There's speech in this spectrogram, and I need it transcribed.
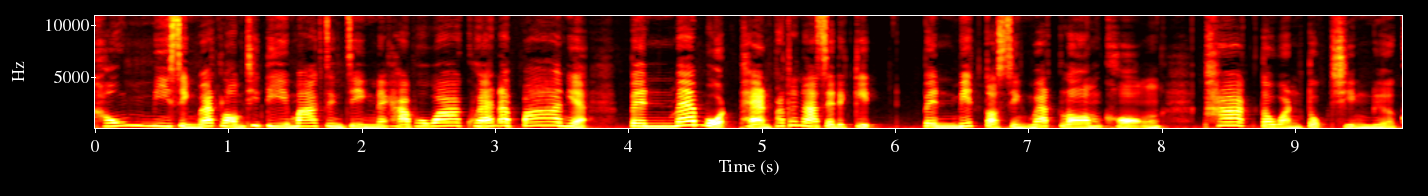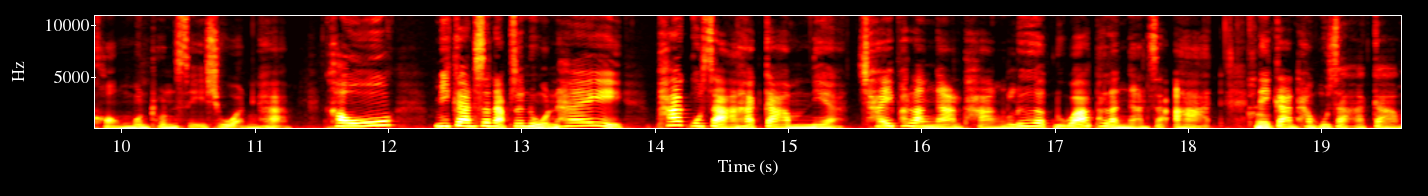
เขามีสิ่งแวดล้อมที่ดีมากจริง ๆนะคะ เพราะว่าแคว้นอาป้าเนี่ยเป็นแม่บทแผนพัฒนาเศรษฐกิจ เป็นมิตรต่อสิ่งแวดล้อมของภาคตะวันตกเฉียงเหนือของมณฑลเสฉวนค่ะเขา มีการสนับสนุนให้ภาคอุตสาหกรรมเนี่ยใช้พลังงานทางเลือกหรือว่าพลังงานสะอาดครับในการทำอุตสาหกรรม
